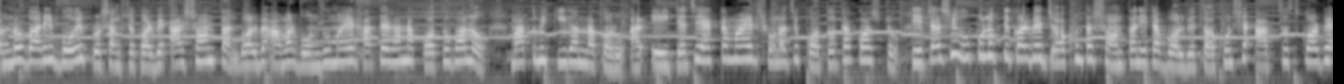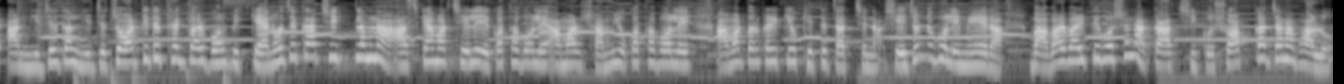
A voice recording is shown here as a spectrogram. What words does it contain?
অন্য বাড়ির বউয়ের প্রশংসা করবে, আর সন্তান বলবে, আমার বন্ধু মায়ের হাতের রান্না কত ভালো। মা, তুমি কি রান্না করো? আর এইটা যে একটা মায়ের শোনা যে কতটা কষ্ট এটা সে উপলব্ধি করবে যখন তার সন্তান এটা বলবে, তখন সে আফসোস করবে আর নিজের গাল নিজে চর দিতে থাকবে আর বলবে, কেন যে কাজ শিখলাম না? আজকে আমার ছেলে এ কথা বলে, আমার স্বামী ও কথা বলে, আমার তরকারি কেউ খেতে চাচ্ছে না। সেই জন্য বলে, মেয়েরা, বাবার বাড়িতে বসে না কাজ শিখো, সব কাজ জানা ভালো।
